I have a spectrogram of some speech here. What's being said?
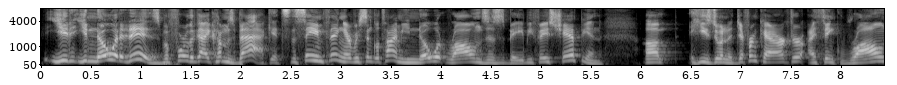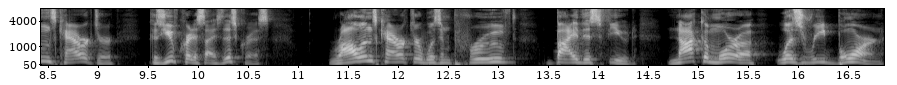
you, you know what it is before the guy comes back. It's the same thing every single time. You know what Rollins is babyface champion. Um, he's doing a different character. I think Rollins' character, because you've criticized this, Chris, Rollins' character was improved by this feud. Nakamura was reborn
